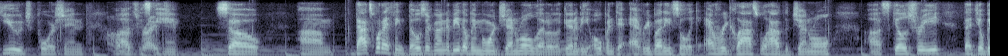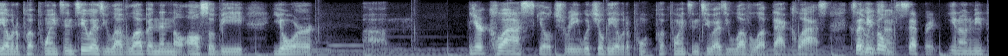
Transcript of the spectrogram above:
huge portion Oh, of this right. game. So um, that's what I think those are going to be. They'll be more general, that are going to be open to everybody. So like every class will have the general uh, skill tree that you'll be able to put points into as you level up, and then they'll also be your um, your class skill tree, which you'll be able to po- put points into as you level up that class. Because I think they'll sense. be separate. You know what I mean?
